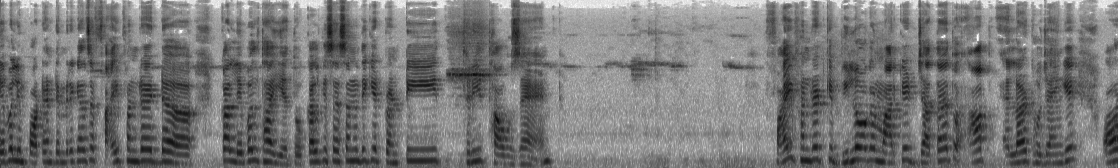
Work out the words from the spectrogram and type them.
लेवल इंपॉर्टेंट है। मेरे ख्याल से 500 का लेवल था ये। तो कल के सेशन में देखिए ट्वेंटी थ्री थाउज़ेंड 500 के बिलो अगर मार्केट जाता है तो आप अलर्ट हो जाएँगे। और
